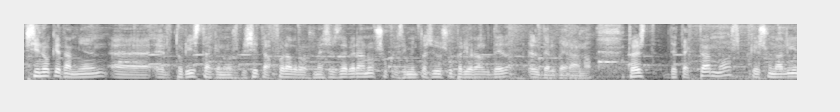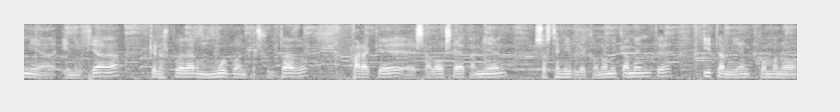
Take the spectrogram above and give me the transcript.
sino que también eh, el turista que nos visita fuera de los meses de verano, su crecimiento ha sido superior al del, el del verano. Entonces detectamos que es una línea iniciada que nos puede dar muy buen resultado para que eh, Salou sea también sostenible económicamente y también, como no,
